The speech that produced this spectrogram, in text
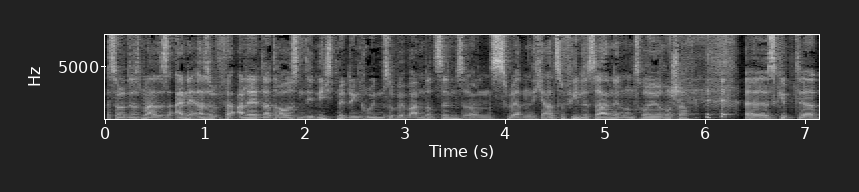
so, das mal das eine, also für alle da draußen, die nicht mit den Grünen so bewandert sind, und es werden nicht allzu viele sein in unserer Hörerschaft. äh, es gibt ja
